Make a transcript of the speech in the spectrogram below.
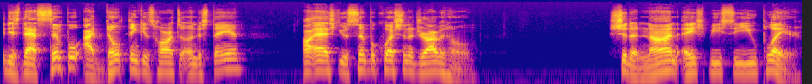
It is that simple. I don't think it's hard to understand. I'll ask you a simple question to drive it home. Should a non HBCU player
